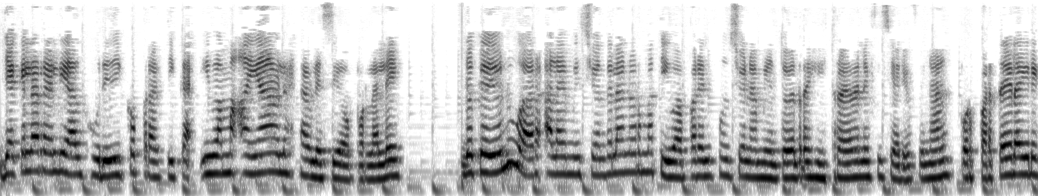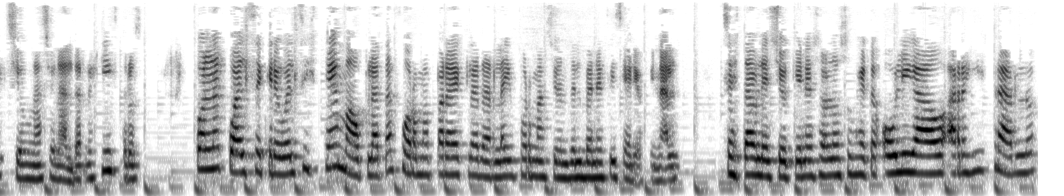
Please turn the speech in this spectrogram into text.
ya que la realidad jurídico-práctica iba más allá de lo establecido por la ley, lo que dio lugar a la emisión de la normativa para el funcionamiento del registro de beneficiario final por parte de la Dirección Nacional de Registros, con la cual se creó el sistema o plataforma para declarar la información del beneficiario final. Se estableció quiénes son los sujetos obligados a registrarlo,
